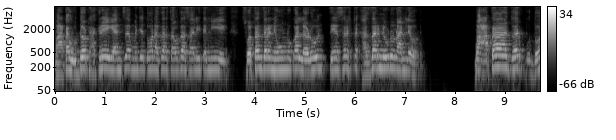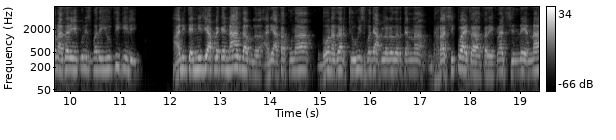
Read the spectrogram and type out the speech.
मग आता उद्धव ठाकरे यांचं म्हणजे दोन हजार चौदा साली त्यांनी स्वतंत्र निवडणुका लढवून त्रेसष्ट खासदार निवडून आणले होते. मग आता जर दोन हजार एकोणीसमध्ये युती केली आणि त्यांनी जे आपलं काही नाक दाबलं आणि आता पुन्हा दोन हजार चोवीसमध्ये आपल्याला जर त्यांना धडा शिकवायचा तर एकनाथ शिंदे यांना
